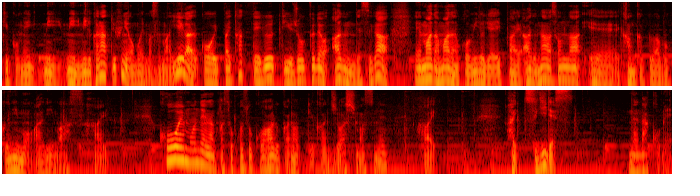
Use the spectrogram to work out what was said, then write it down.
結構目に目に見るかなというふうには思います。まあ家がこういっぱい建っているっていう状況ではあるんですが、え、まだまだこう緑はいっぱいあるなそんな、え感覚は僕にもあります。はい。公園もねなんかそこそこあるかなっていう感じはしますね。はい。はい次です。7個目。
